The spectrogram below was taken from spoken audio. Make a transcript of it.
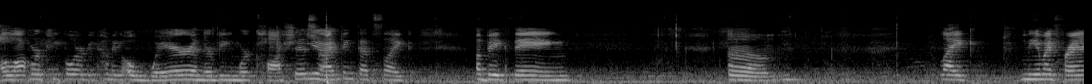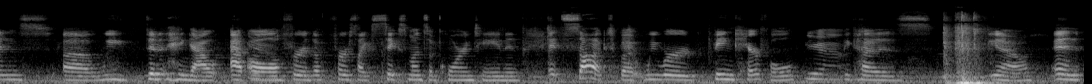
A lot more people are becoming aware and they're being more cautious. Yeah. And I think that's like a big thing. Um like me and my friends uh, we didn't hang out at all for the first like six months of quarantine and it sucked but we were being careful Yeah. because you know and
